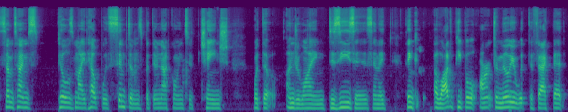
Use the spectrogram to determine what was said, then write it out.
Sometimes pills might help with symptoms, but they're not going to change what the underlying disease is. And I think a lot of people aren't familiar with the fact that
